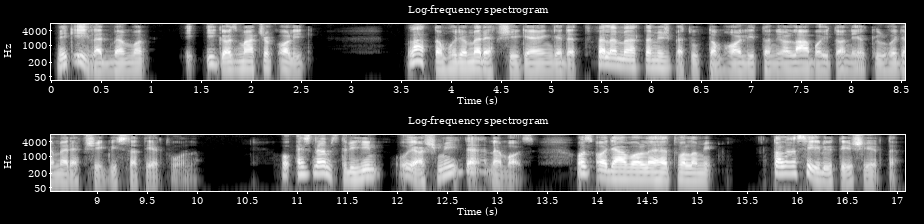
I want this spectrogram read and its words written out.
Még életben van. I igaz, már csak alig. Láttam, hogy a merevsége engedett, felemeltem és be tudtam hajlítani a lábait anélkül, hogy a merevség visszatért volna. Ó, ez nem strihin, olyasmi, de nem az. Az agyával lehet valami, talán szélütés érte.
